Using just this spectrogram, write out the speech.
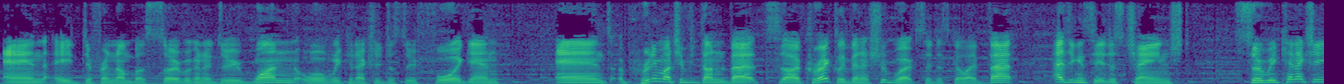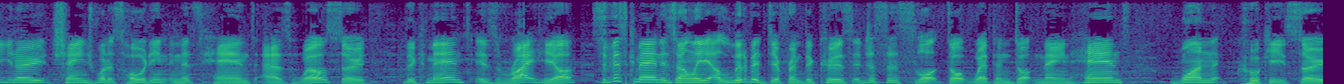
and a different number. So we're going to do one, or we can actually just do four again. And pretty much if you've done that uh, correctly, then it should work. So just go like that. As you can see, it just changed. So we can actually, you know, change what it's holding in its hand as well. So the command is right here. So this command is only a little bit different because it just says slot.weapon.main hand, one cookie. So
